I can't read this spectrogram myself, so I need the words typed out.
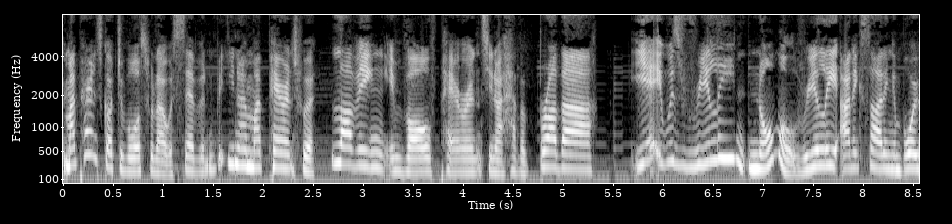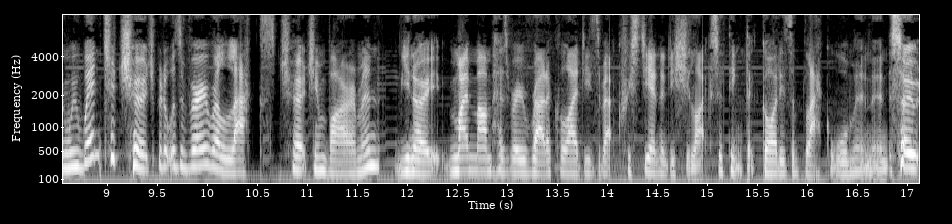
My parents got divorced when I was seven, but you know, my parents were loving, involved parents. You know, I have a brother, yeah, it was really normal, really unexciting and boring. We went to church, but it was a very relaxed church environment. You know, my mum has very radical ideas about Christianity. She likes to think that God is a black woman. And so,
